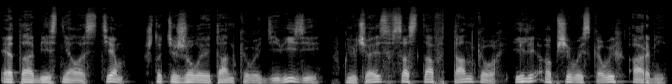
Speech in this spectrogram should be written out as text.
Это объяснялось тем, что тяжелые танковые дивизии включались в состав танковых или общевойсковых армий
